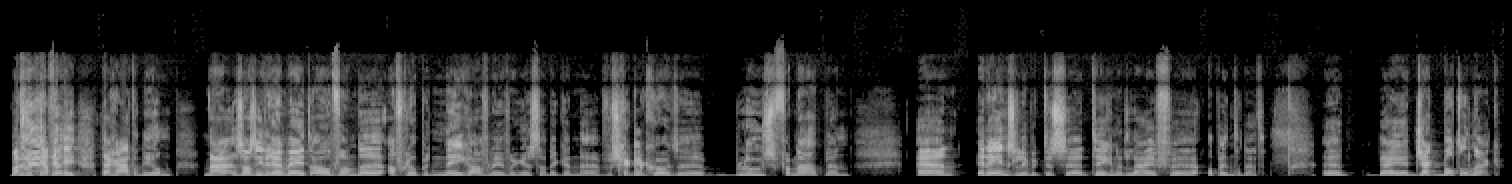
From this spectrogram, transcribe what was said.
Maar goed, ga verder. Nee, daar gaat het niet om. Maar zoals iedereen weet al van de afgelopen negen afleveringen... is dat ik een eh, verschrikkelijk grote blues-fanaat ben. En ineens liep ik dus eh, tegen het lijf eh, op internet bij Jack Bottleneck.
